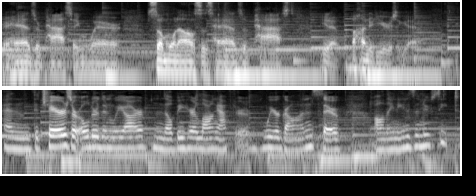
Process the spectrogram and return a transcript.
your hands are passing where someone else's hands have passed, you know, a hundred years ago. And the chairs are older than we are, and they'll be here long after we're gone, so all they need is a new seat.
